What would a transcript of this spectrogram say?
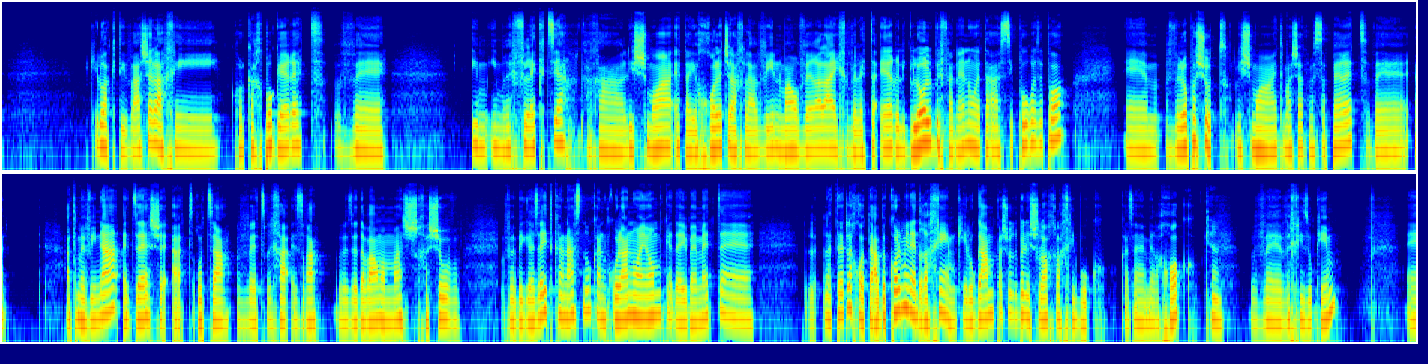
כאילו הכתיבה שלך היא כל כך בוגרת, ו... עם, עם רפלקציה, ככה לשמוע את היכולת שלך להבין מה עובר עלייך ולתאר, לגלול בפנינו את הסיפור הזה פה. אמ, ולא פשוט לשמוע את מה שאת מספרת, ואת מבינה את זה שאת רוצה וצריכה עזרה, וזה דבר ממש חשוב. ובגלל זה התכנסנו כאן כולנו היום כדי באמת אה, לתת לך אותה בכל מיני דרכים, כאילו גם פשוט בלשלוח לך חיבוק כזה מרחוק. כן. ו- וחיזוקים. אמ,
